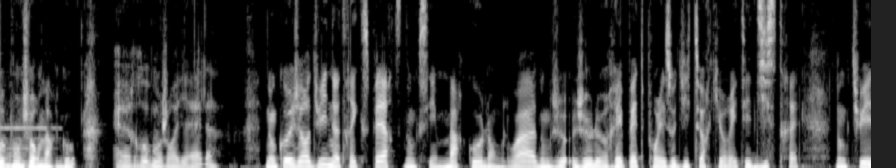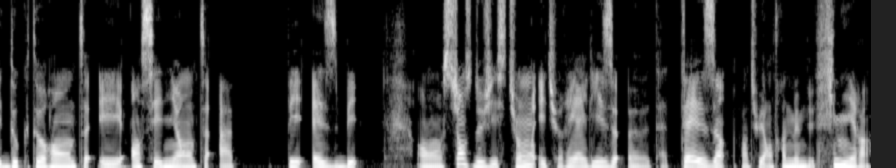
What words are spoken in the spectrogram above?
Rebonjour Margot. Rebonjour Yael. Donc aujourd'hui, notre experte, donc c'est Margot Langlois. Donc je, le répète pour les auditeurs qui auraient été distraits. Donc tu es doctorante et enseignante à PSB en sciences de gestion et tu réalises euh, ta thèse, enfin tu es en train de même de finir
